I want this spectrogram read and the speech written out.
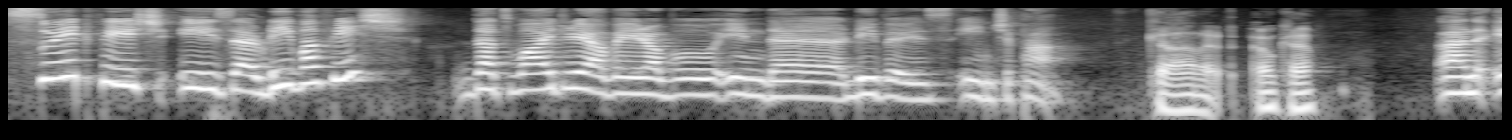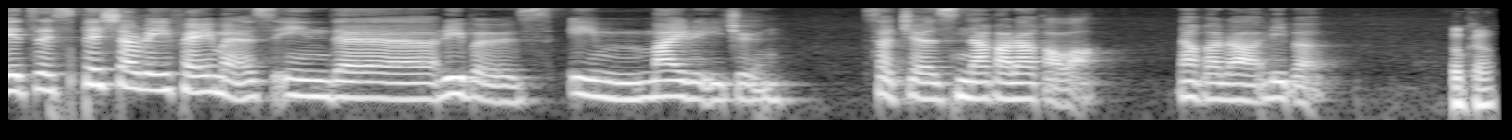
Sweet fish is a river fish that's widely available in the rivers in Japan. Got it. Okay. And it's especially famous in the rivers in my region, such as Nagaragawa, Nagara River. Okay.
